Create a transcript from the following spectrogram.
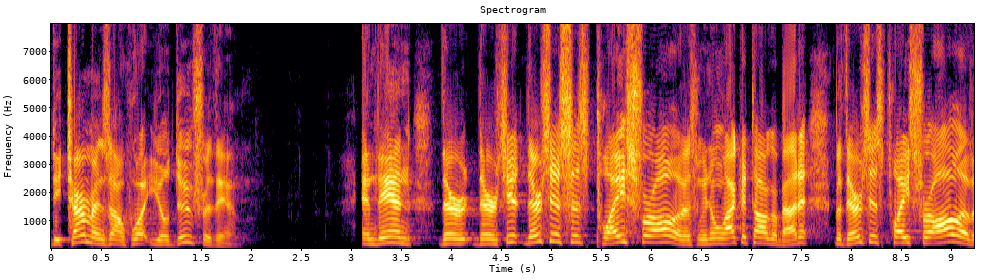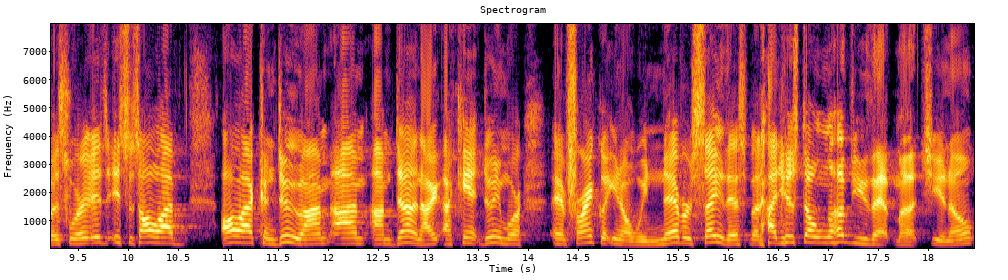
determines on what you'll do for them. And then there, there's, just, there's just this place for all of us. We don't like to talk about it, but there's this place for all of us where it's, it's just all, i all I can do. I'm, I'm, I'm done. I, I can't do anymore. And frankly, you know, we never say this, but I just don't love you that much, you know?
